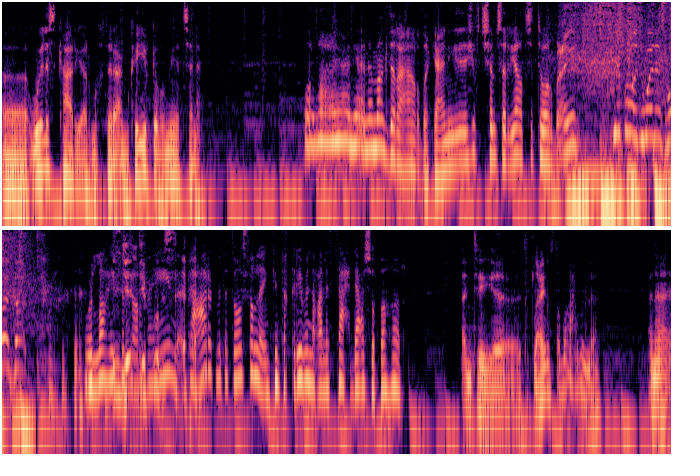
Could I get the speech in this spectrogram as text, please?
آه ويلس كارير مخترع مكيف قبل 100 سنة. والله يعني أنا ما أقدر أعارضك. يعني إذا شفت شمس الرياض 46 يفوز ويلس ويكر والله من جد 46 يفوز. انت عارف متى توصل؟ يمكن تقريبا على الساعة 11 الظهر. أنت آه، تطلعين الصباح ولا؟ أنا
